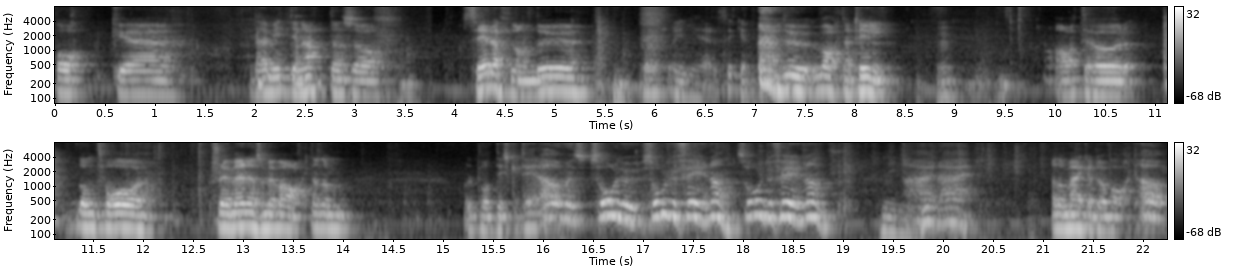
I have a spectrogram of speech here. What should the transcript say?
Och eh, där mitt i natten så... Seratlon, du, du vaknar till. Mm. Av att du hör de två sjömännen som är vakna. De håller på att diskutera. Ja men såg du, såg du fenan? Såg du fenan? Nej, nej. Ja, de märker att du har vaknat. Ja,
